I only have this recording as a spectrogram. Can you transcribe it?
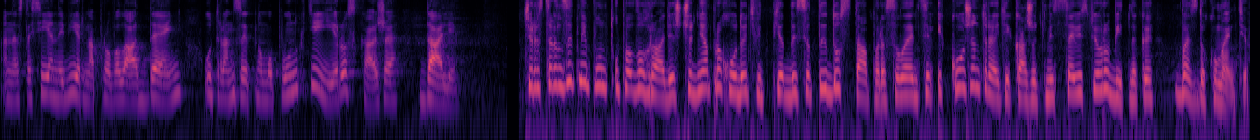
Анастасія Невірна провела день у транзитному пункті і розкаже далі. Через транзитний пункт у Павлограді щодня проходить від 50 до 100 переселенців, і кожен третій кажуть місцеві співробітники без документів.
